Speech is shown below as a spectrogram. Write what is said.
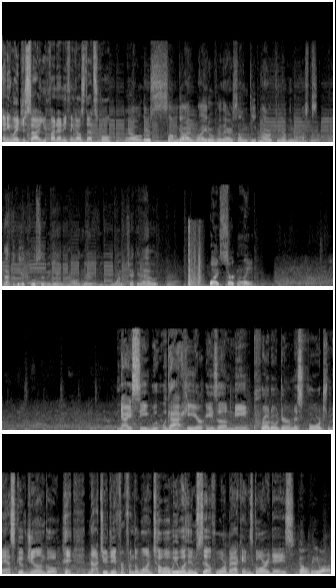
Anyway, Jassai, you find anything else that's cool? Well, there's some guy right over there selling depowered Kanohi masks. That could be a cool souvenir, you know. Nerve, you, you want to check it out. Why, certainly. Now you see, what we got here is a mint protodermis forged mask of jungle. Not too different from the one Toa Lewa himself wore back in his glory days. Oh, Lewa.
